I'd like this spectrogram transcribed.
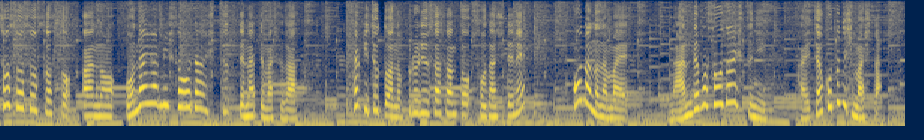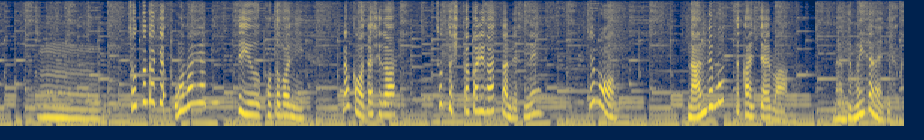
そうそうそうそうそう。あのお悩み相談室ってなってますがさっきちょっとあのプロデューサーさんと相談してね。コーナーの名前何でも相談室に変えちゃうことにしました。うーんちょっとだけ「お悩み」っていう言葉になんか私がちょっと引っかかりがあったんですね。でも何でもって書いちゃえば何でもいいじゃないですか。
